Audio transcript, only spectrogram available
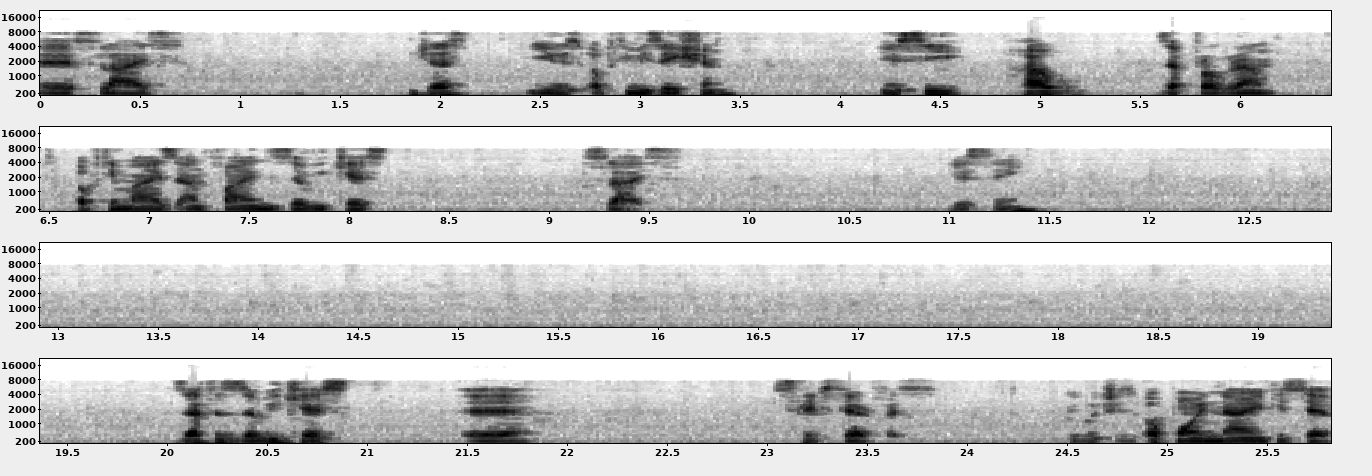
uh, slice. Just use optimization. You see how the program optimize and finds the weakest slice. You see that is the weakest uh, slip surface which is 0.97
